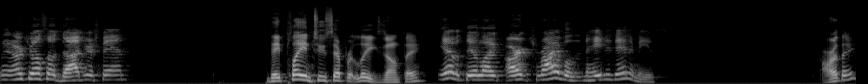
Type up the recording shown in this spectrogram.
Wait, aren't you also a Dodgers fan? They play in two separate leagues, don't they? Yeah, but they're like arch rivals and hated enemies. Are they?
